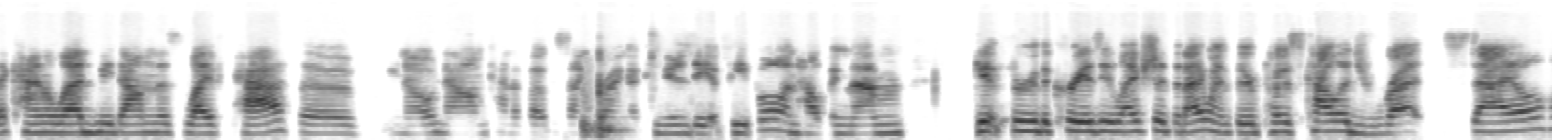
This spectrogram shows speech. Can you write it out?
that kind of led me down this life path of you know now i'm kind of focused on growing a community of people and helping them get through the crazy life shit that i went through post college rut style.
